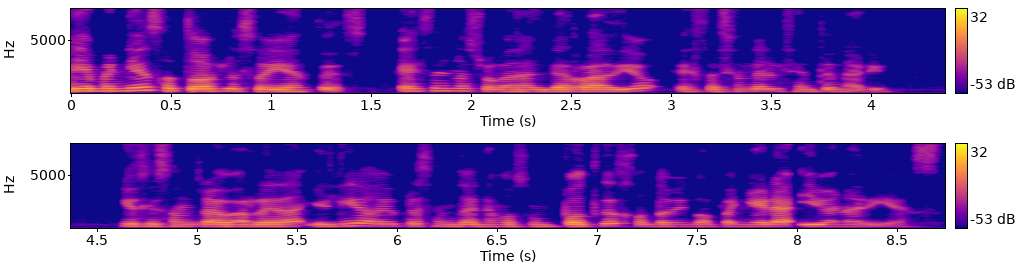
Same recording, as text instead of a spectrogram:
Bienvenidos a todos los oyentes. Este es nuestro canal de radio, Estación del Bicentenario. Yo soy Sandra Barreda y el día de hoy presentaremos un podcast junto a mi compañera Ivana Díaz.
